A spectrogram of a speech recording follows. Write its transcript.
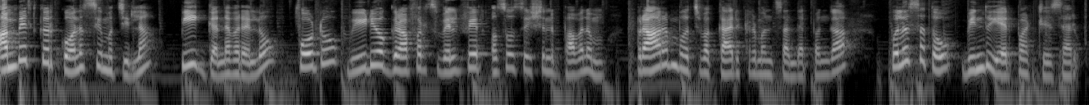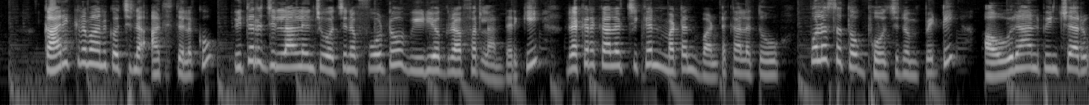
అంబేద్కర్ కోనసీమ జిల్లా పి. గన్నవరంలో ఫోటో వీడియోగ్రాఫర్స్ వెల్ఫేర్ అసోసియేషన్ భవనం ప్రారంభోత్సవ కార్యక్రమం సందర్భంగా పులసతో విందు ఏర్పాటు చేశారు. కార్యక్రమానికి వచ్చిన అతిథులకు ఇతర జిల్లాల నుంచి వచ్చిన ఫోటో వీడియోగ్రాఫర్లందరికీ రకరకాల చికెన్ మటన్ వంటకాలతో పులసతో భోజనం పెట్టి ఔరా అనిపించారు.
